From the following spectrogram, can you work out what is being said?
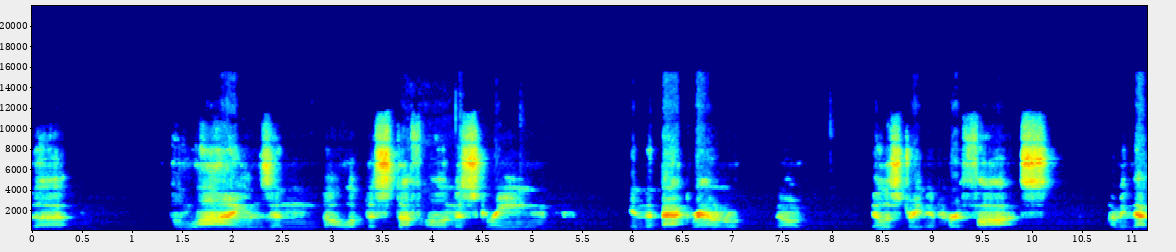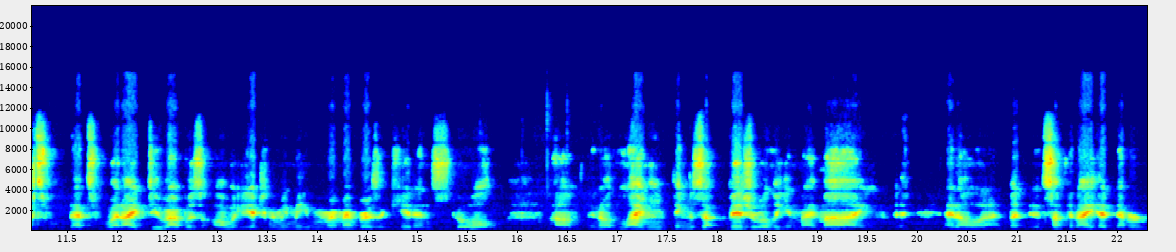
the the lines and all of the stuff on the screen in the background, you know, illustrating her thoughts. I mean, that's that's what I do. I was always. I can remember as a kid in school, um, you know, lining things up visually in my mind and all that. But it's something I had never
